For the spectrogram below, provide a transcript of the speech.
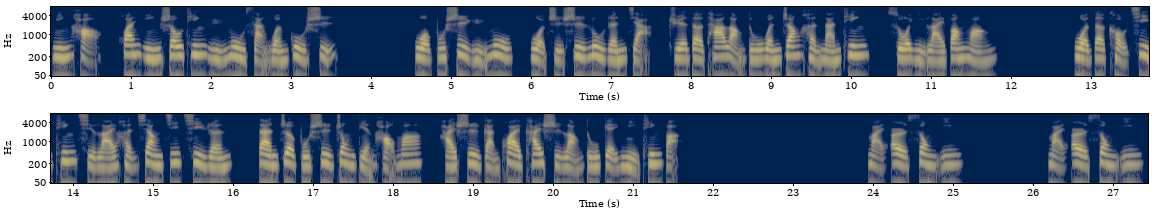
您好，欢迎收听雨木散文故事。我不是雨木，我只是路人甲，觉得他朗读文章很难听，所以来帮忙。我的口气听起来很像机器人，但这不是重点，好吗？还是赶快开始朗读给你听吧。买二送一，买二送一。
